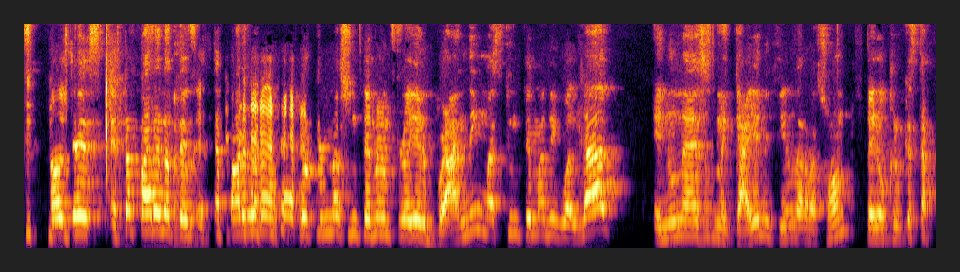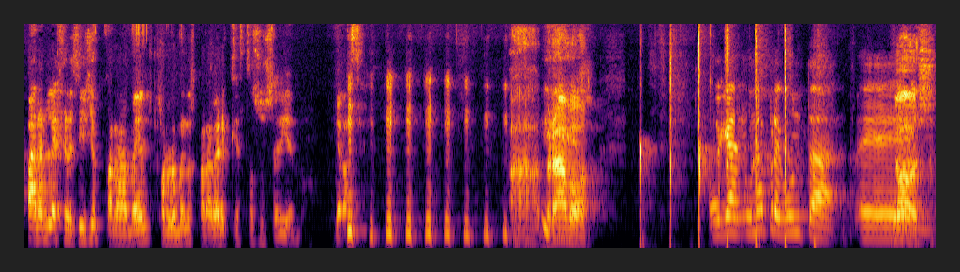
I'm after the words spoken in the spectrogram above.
Entonces, esta para, Claro. esta para creo que es más un tema de employer branding, más que un tema de igualdad. En una de esas me callan y tienen la razón, pero creo que está para el ejercicio para ver, por lo menos para ver qué está sucediendo. Gracias. Ah, bravo. Oigan, una pregunta. eh, Dos.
